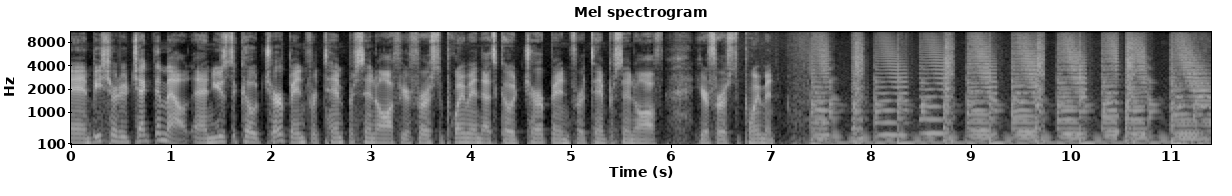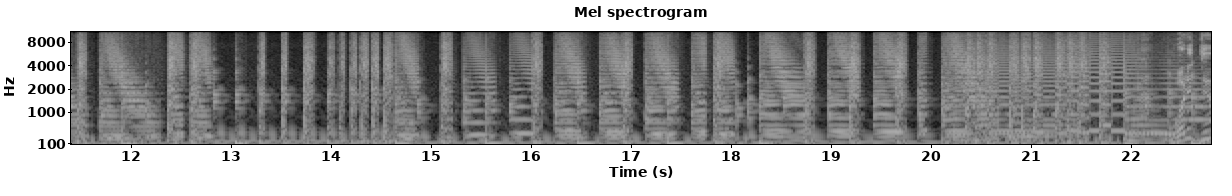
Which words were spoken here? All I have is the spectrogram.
And be sure to check them out and use the code CHIRPIN for 10% off your first appointment. That's code CHIRPIN for 10% off your first appointment. What it do?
